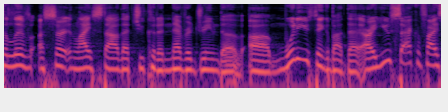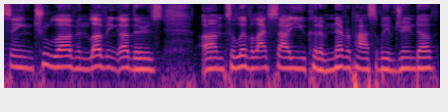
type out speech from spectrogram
to live a certain lifestyle that you could have never dreamed of. Um, what do you think about that? Are you sacrificing true love and loving others um, to live a lifestyle you could have never possibly have dreamed of?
